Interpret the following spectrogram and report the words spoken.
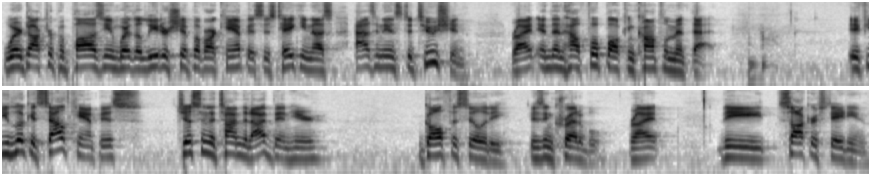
where Dr. Papazian, where the leadership of our campus is taking us as an institution, right? And then how football can complement that. If you look at South Campus, just in the time that I've been here, golf facility is incredible, right? The soccer stadium,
